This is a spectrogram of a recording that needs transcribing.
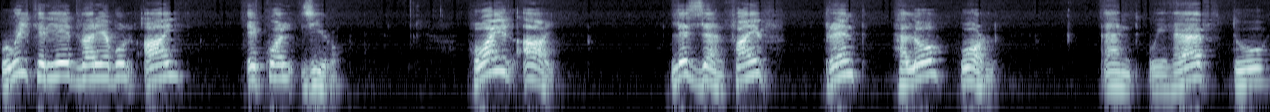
we will create variable i equal 0. While i less than 5, print hello world. And we have to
